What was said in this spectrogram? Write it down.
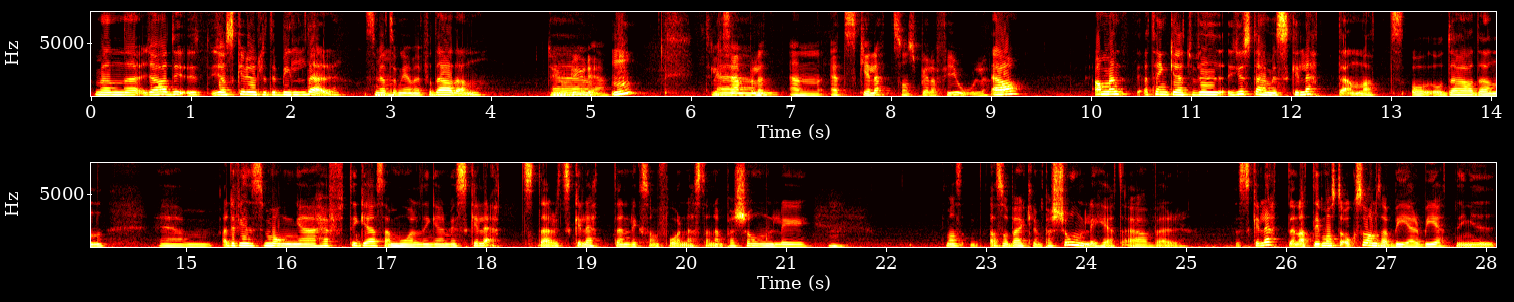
Men eh, jag, hade, jag skrev ut lite bilder som jag Mm. tog med mig på döden. Du gjorde ju Eh, det. Mm, Till exempel ett, en, ett skelett som spelar fiol. ja. Ja, men jag tänker att vi, just det här med skeletten att, och, och döden. ja, det finns många häftiga så här, målningar med skelett. Där skeletten liksom får nästan en personlig, Mm. man, alltså verkligen personlighet över skeletten. Att det måste också vara en så bearbetning i,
